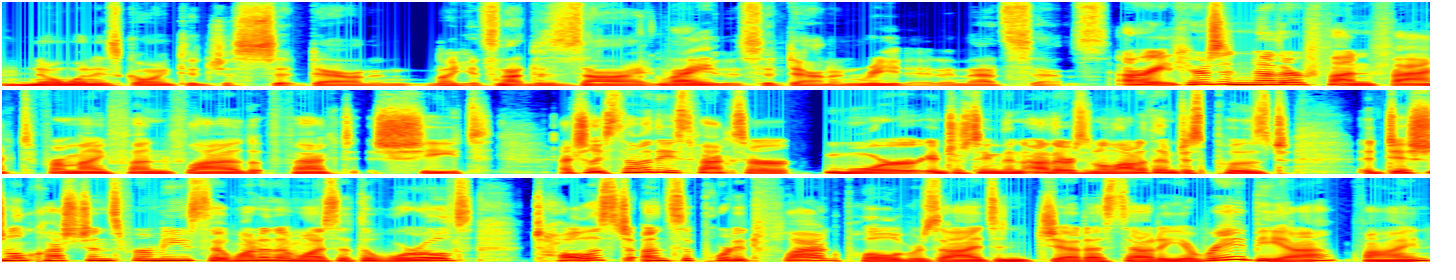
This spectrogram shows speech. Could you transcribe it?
no one is going to just sit down and like it's not designed Right. for you to sit down and read it in that sense. All right, here's another fun fact from my fun flag fact sheet. Actually, some of these facts are more interesting than others, and a lot of them just posed additional questions for me. So, one of them was that the world's tallest unsupported flagpole resides in Jeddah, Saudi Arabia. Fine.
